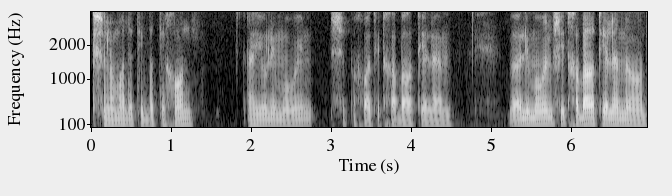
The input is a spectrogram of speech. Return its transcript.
כשלמדתי בתיכון, היו לי מורים שפחות התחברתי אליהם, והיו לי מורים שהתחברתי אליהם מאוד.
